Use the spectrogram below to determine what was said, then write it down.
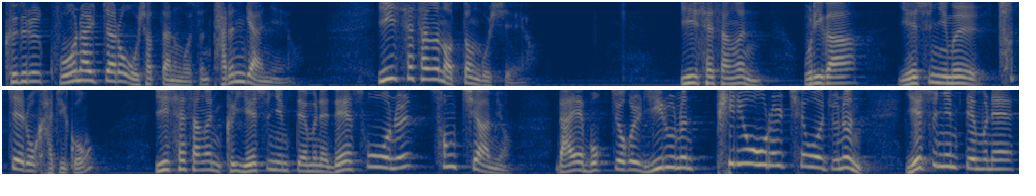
그들을 구원할 자로 오셨다는 것은 다른 게 아니에요. 이 세상은 어떤 곳이에요? 이 세상은 우리가 예수님을 첫째로 가지고 이 세상은 그 예수님 때문에 내 소원을 성취하며 나의 목적을 이루는 필요를 채워주는 예수님 때문에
